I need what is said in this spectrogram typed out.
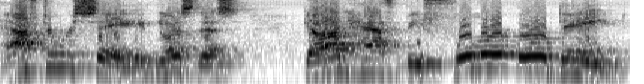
after we're saved. Notice this, God hath before ordained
